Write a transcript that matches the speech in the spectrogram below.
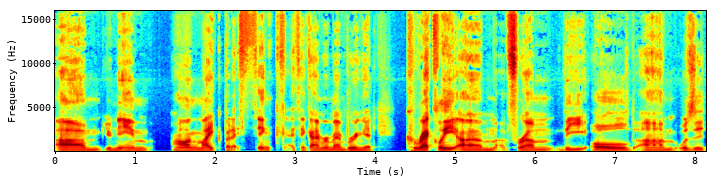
um, your name wrong, Mike, but I think I think I'm remembering it correctly um, from the old um, was it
